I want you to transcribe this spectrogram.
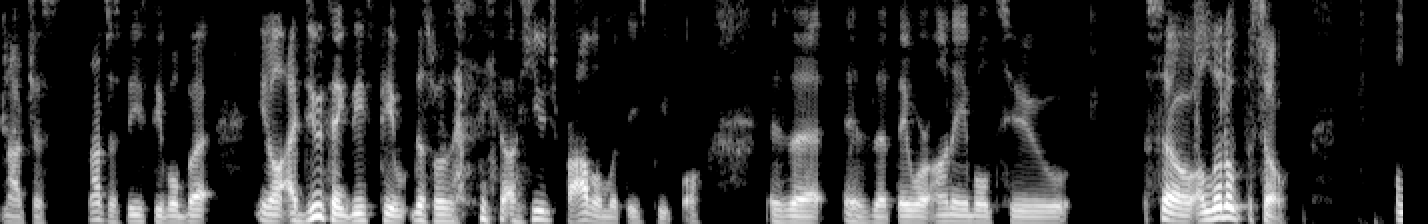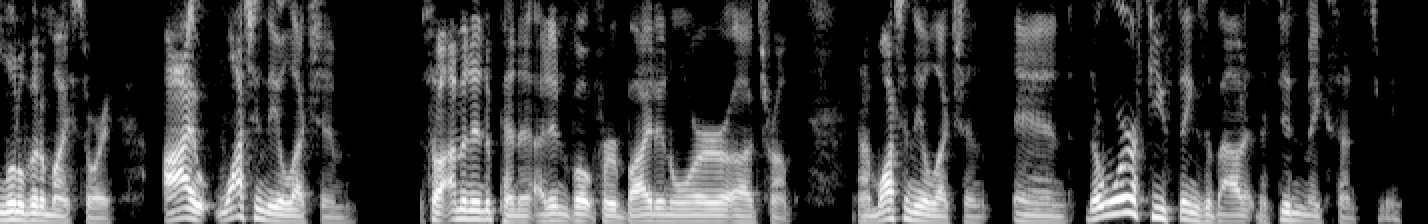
not just not just these people but you know I do think these people this was a huge problem with these people is that is that they were unable to so a little so a little bit of my story I watching the election so I'm an independent. I didn't vote for Biden or uh, Trump, and I'm watching the election, and there were a few things about it that didn't make sense to me.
